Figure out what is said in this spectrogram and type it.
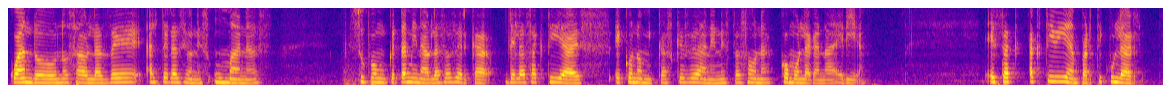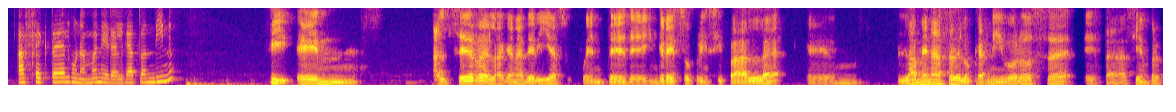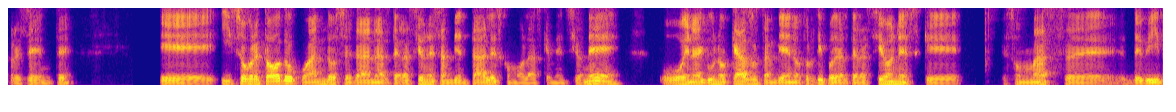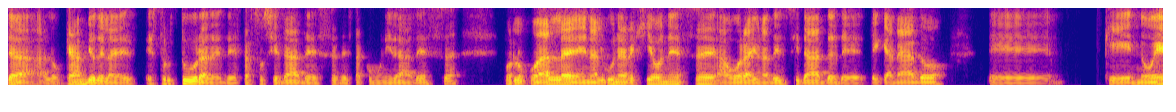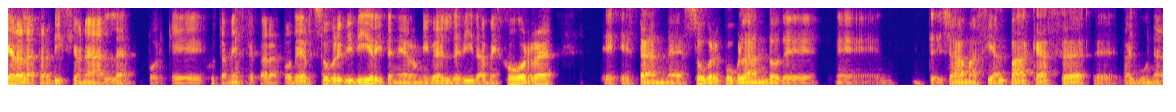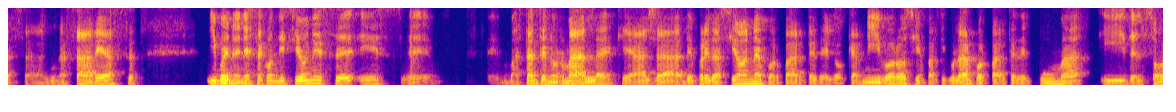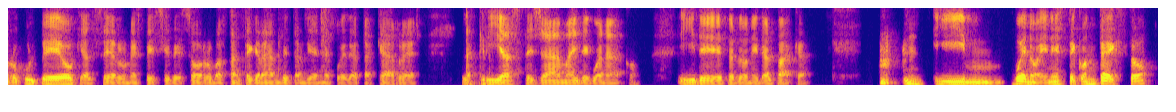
Cuando nos hablas de alteraciones humanas, supongo que también hablas acerca de las actividades económicas que se dan en esta zona, como la ganadería. ¿Esta actividad en particular afecta de alguna manera al gato andino? Sí, em, al ser la ganadería su fuente de ingreso principal, em, la amenaza de los carnívoros eh, está siempre presente eh, y sobre todo cuando se dan alteraciones ambientales como las que mencioné, o en algunos casos también otro tipo de alteraciones que son más eh, debidas a lo cambio de la estructura de, estas sociedades, de estas comunidades, por lo cual eh, en algunas regiones ahora hay una densidad de, de ganado que no era la tradicional, porque justamente para poder sobrevivir y tener un nivel de vida mejor, eh, están eh, sobrepoblando de, eh, de, llamas y alpacas algunas, algunas áreas. Y bueno, en esas condiciones es bastante normal que haya depredación por parte de los carnívoros y en particular por parte del puma y del zorro culpeo, que al ser una especie de zorro bastante grande también puede atacar las crías de llama y de guanaco y de, perdón, y de alpaca. Y bueno, en este contexto,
